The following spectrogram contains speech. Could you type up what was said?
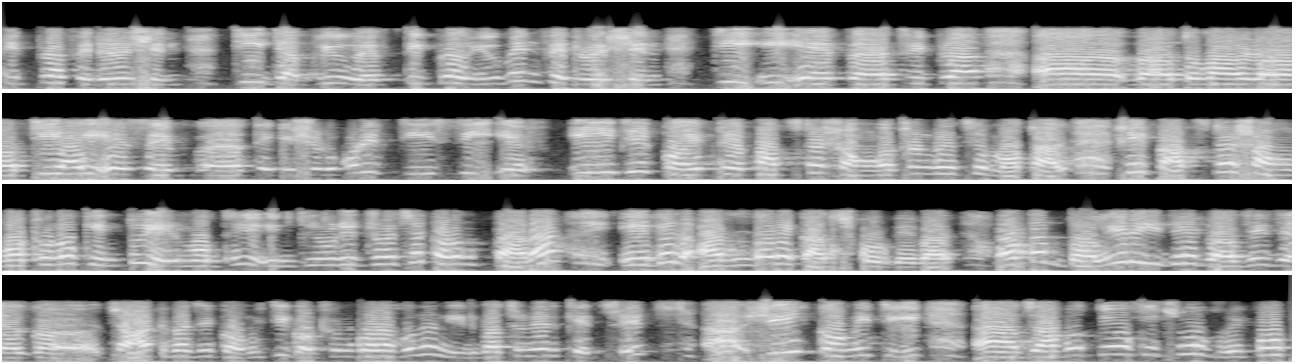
Tripura federation TWF Tripura women federation TEF Tripura তোমার টিআইএসএফ থেকে শুরু করে টিসিএফ এই যে কয়েকটা, পাঁচটা সংগঠন রয়েছে মতাল সেই পাঁচটা সংগঠনও কিন্তু এর মধ্যে ইনক্লুডেড রয়েছে, কারণ তারা এদের আন্ডারে কাজ করবে এবার। অর্থাৎ দলের এই যে যে চার্ট বা যে কমিটি গঠন করা হলো নির্বাচনের ক্ষেত্রে সেই কমিটি যাবতীয় কিছু রিপোর্ট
